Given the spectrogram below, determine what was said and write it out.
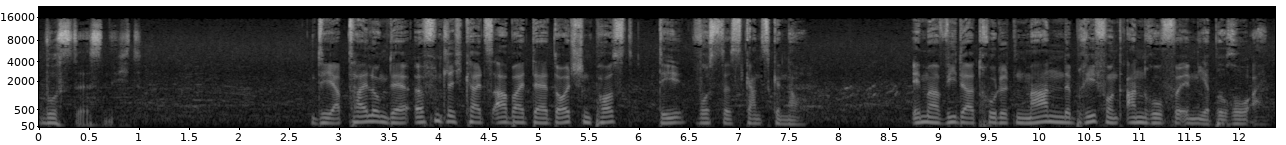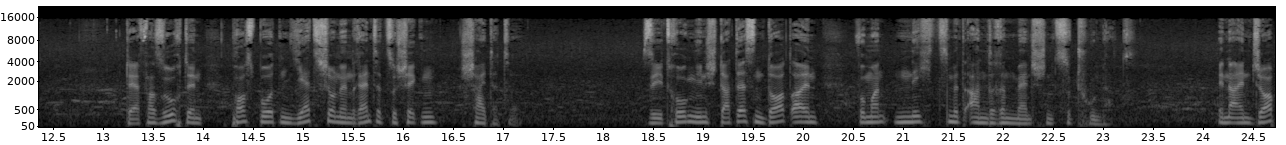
wusste es nicht. Die Abteilung der Öffentlichkeitsarbeit der Deutschen Post, die wusste es ganz genau. Immer wieder trudelten mahnende Briefe und Anrufe in ihr Büro ein. Der Versuch, den Postboten jetzt schon in Rente zu schicken, scheiterte. Sie trugen ihn stattdessen dort ein, wo man nichts mit anderen Menschen zu tun hat. In einen Job,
